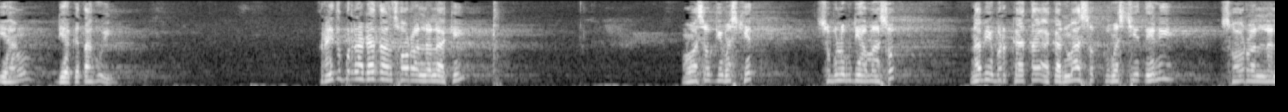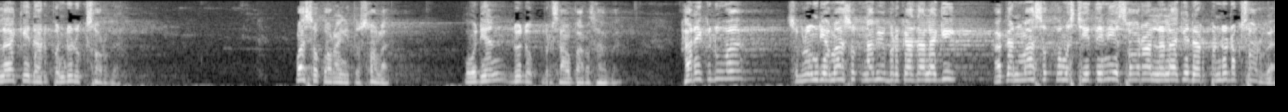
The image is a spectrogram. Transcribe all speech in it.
yang dia ketahui. Karena itu pernah datang seorang lelaki memasuki masjid, sebelum dia masuk, Nabi berkata akan masuk ke masjid ini seorang lelaki dari penduduk sorga. Masuk orang itu sholat. Kemudian duduk bersama para sahabat. Hari kedua, sebelum dia masuk, Nabi berkata lagi, akan masuk ke masjid ini seorang lelaki dari penduduk sorga.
